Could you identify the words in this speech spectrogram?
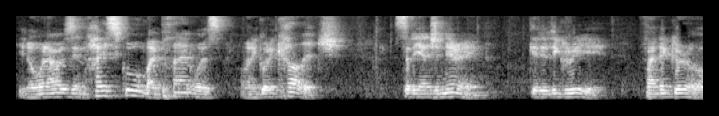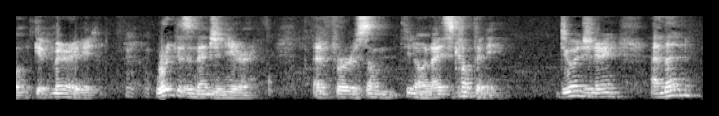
You know, when I was in high school, my plan was I'm going to go to college, study engineering, get a degree, find a girl, get married, work as an engineer and for some, you know, nice company, do engineering, and then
